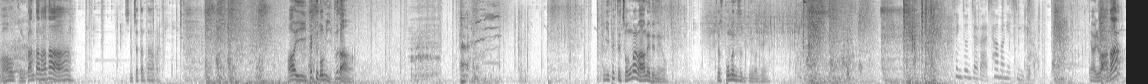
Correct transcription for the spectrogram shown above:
아우 공 단단하다. 진짜 단단하다. 아 이 이펙트 너무 이쁘다. 이 이펙트 정말 마음에 드네요. 계속 보면서 느끼는 건데 생존자가 사망했습니다. 야 일로 안 와?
